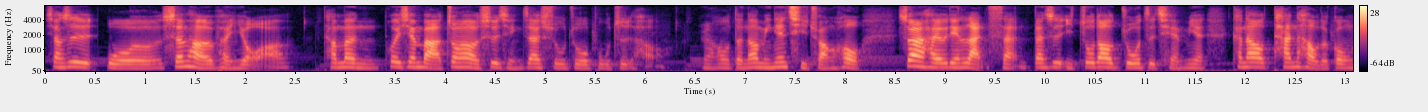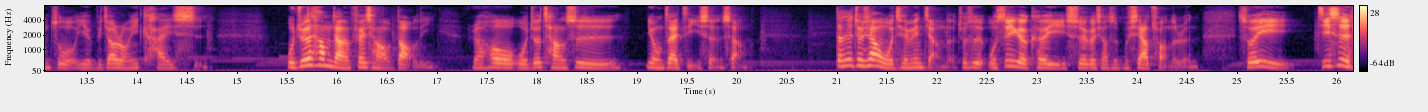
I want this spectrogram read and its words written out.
像是我身旁的朋友啊，他们会先把重要的事情在书桌布置好。然后等到明天起床后，虽然还有点懒散，但是一坐到桌子前面，看到摊好的工作也比较容易开始。我觉得他们讲的非常有道理，然后我就尝试用在自己身上。但是就像我前面讲的，就是我是一个可以十二个小时不下床的人，所以即使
